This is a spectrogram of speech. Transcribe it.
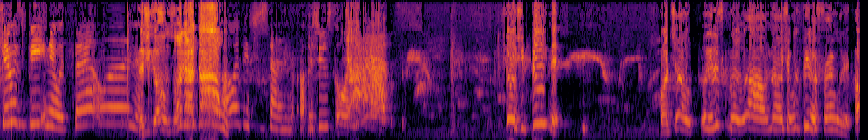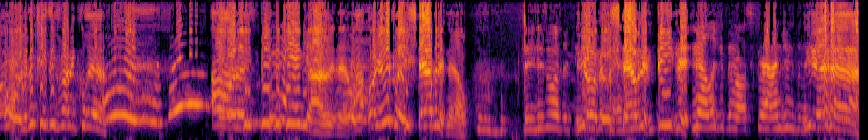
She was beating it with that one. There she goes. Look at her go! Oh. I think she's done. Oh, uh, she was going. Yeah. Yo, she beating it. Watch out. Look at this girl. Oh, no. She was beating her friend with it. Oh, look at the kids is running clear. Oh, oh he's beating the candy out of it now. Oh, look at this lady's stabbing it now. They just want to do You know, they were stabbing it and beating it. Now look at them all scrounging for the Yeah.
